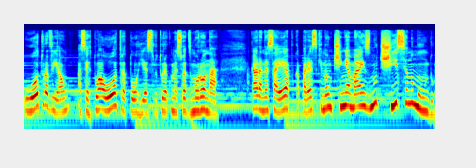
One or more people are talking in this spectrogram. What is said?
o outro avião acertou a outra torre e a estrutura começou a desmoronar. Cara, nessa época parece que não tinha mais notícia no mundo.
